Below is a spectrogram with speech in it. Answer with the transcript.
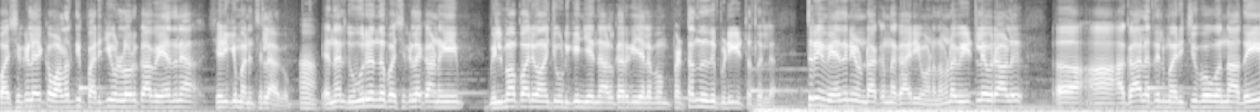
പശുക്കളെയൊക്കെ വളർത്തി പരിചയമുള്ളവർക്ക് ആ വേദന ശരിക്കും മനസ്സിലാകും. എന്നാൽ ദൂരെ നിന്ന് പശുക്കളെ കാണുകയും മിൽമാപ്പാൽ വാങ്ങിച്ചു കുടിക്കുകയും ചെയ്യുന്ന ആൾക്കാർക്ക് ചിലപ്പം പെട്ടെന്ന് ഇത് പിടികിട്ടത്തില്ല. ഇത്രയും വേദന ഉണ്ടാക്കുന്ന കാര്യമാണ്. നമ്മുടെ വീട്ടിലെ ഒരാൾ അകാലത്തിൽ മരിച്ചു പോകുന്ന അതേ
